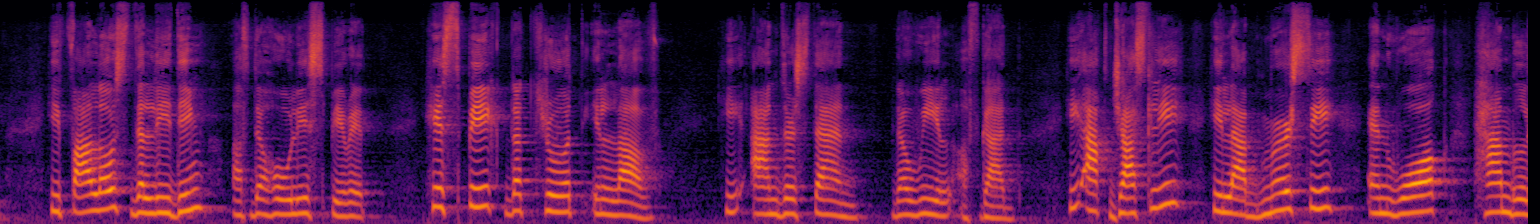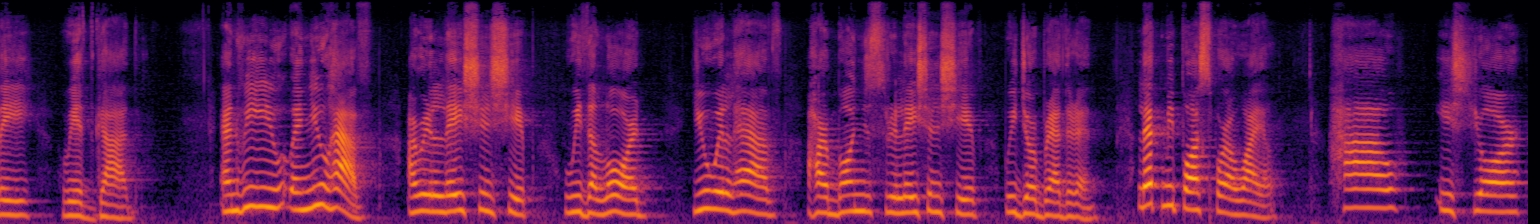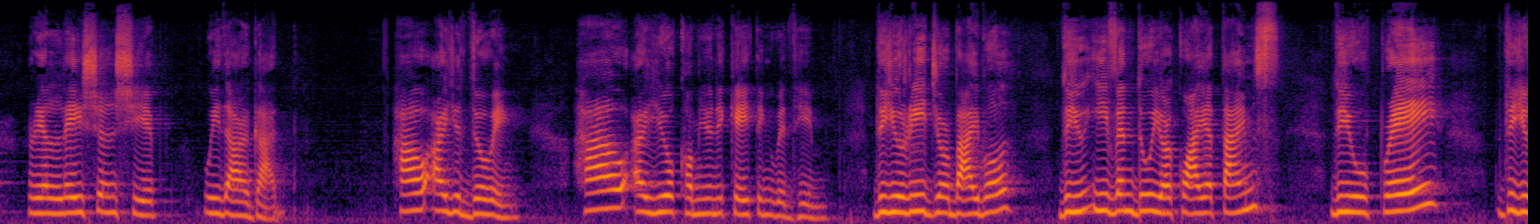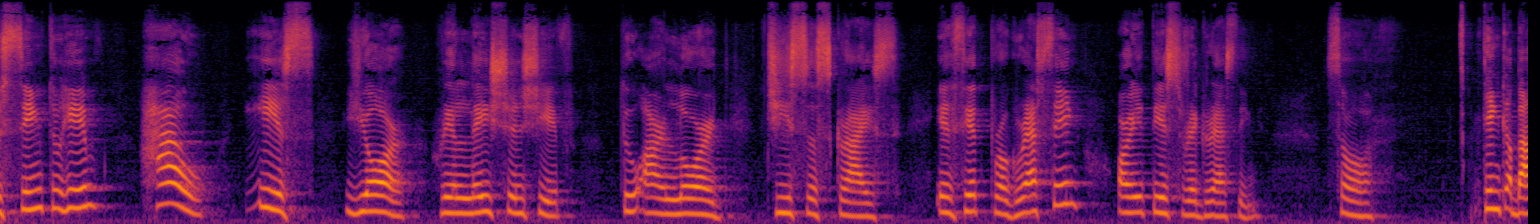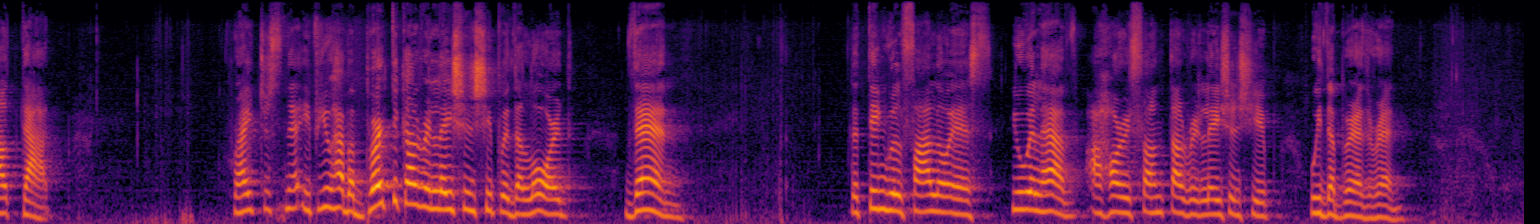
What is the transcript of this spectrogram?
He follows the leading of the Holy Spirit. He speak the truth in love. He understand the will of God. He act justly, he love mercy, and walk humbly with God. And we, when you have a relationship with the Lord, you will have a harmonious relationship with your brethren. Let me pause for a while. How is your relationship with our God? How are you doing? How are you communicating with Him? Do you read your Bible? Do you even do your quiet times? Do you pray? Do you sing to Him? How is your relationship to our Lord Jesus Christ? Is it progressing or it is regressing? So think about that. Righteousness, if you have a vertical relationship with the Lord, then the thing will follow is you will have a horizontal relationship with the brethren.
